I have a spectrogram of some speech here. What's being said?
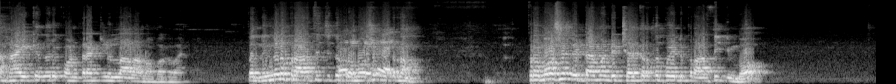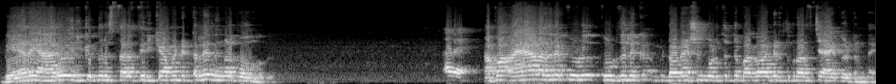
സഹായിക്കുന്ന ഒരു കോൺട്രാക്റ്റിലുള്ള ആളാണോ ഭഗവാൻ? ഇപ്പൊ നിങ്ങൾ പ്രാർത്ഥിച്ചിട്ട് പ്രൊമോഷൻ കിട്ടണം. പ്രൊമോഷൻ കിട്ടാൻ വേണ്ടി ക്ഷേത്രത്തിൽ പോയിട്ട് പ്രാർത്ഥിക്കുമ്പോൾ വേറെ ആരോ ഇരിക്കുന്ന ഒരു സ്ഥലത്ത് ഇരിക്കാൻ വേണ്ടിട്ടല്ലേ നിങ്ങൾ പോകുന്നത്? അപ്പൊ അയാൾ അതിനെ കൂടു- കൂടുതൽ ഡൊണേഷൻ കൊടുത്തിട്ട് ഭഗവാന്റെ അടുത്ത് പ്രാർത്ഥിച്ച് അയാൾക്ക് കിട്ടണ്ടേ?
